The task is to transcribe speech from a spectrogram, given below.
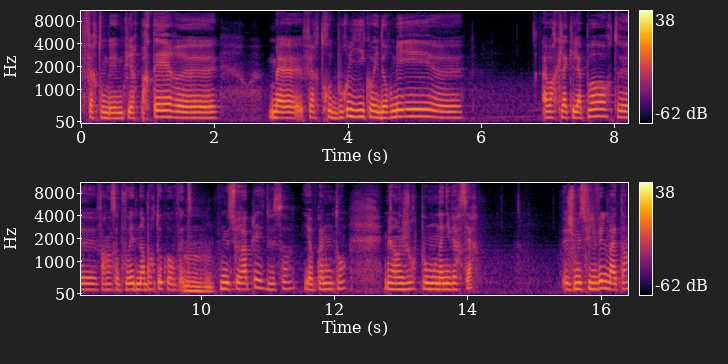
faire tomber une cuillère par terre, euh, faire trop de bruit quand il dormait, euh, avoir claqué la porte. euh, Enfin, ça pouvait être n'importe quoi en fait. Je me suis rappelé de ça il y a pas longtemps, mais un jour pour mon anniversaire, je me suis levée le matin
